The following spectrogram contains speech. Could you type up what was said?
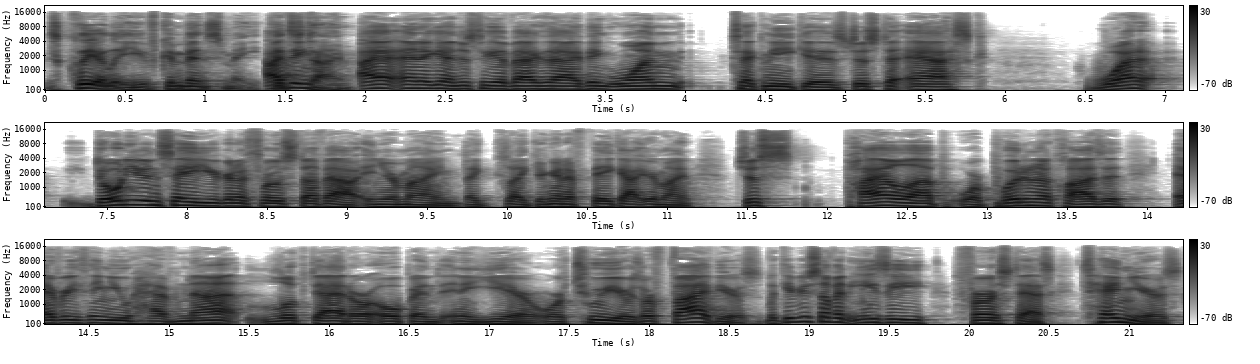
It's clearly you've convinced me. It's I think time. I and again, just to get back to that, I think one technique is just to ask what. Don't even say you're going to throw stuff out in your mind, like like you're going to fake out your mind. Just pile up or put in a closet everything you have not looked at or opened in a year or two years or five years. But give yourself an easy first task, ten years,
